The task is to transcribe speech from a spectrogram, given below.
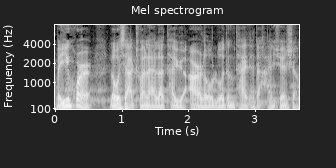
没一会儿，楼下传来了他与二楼罗登太太的寒暄声。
